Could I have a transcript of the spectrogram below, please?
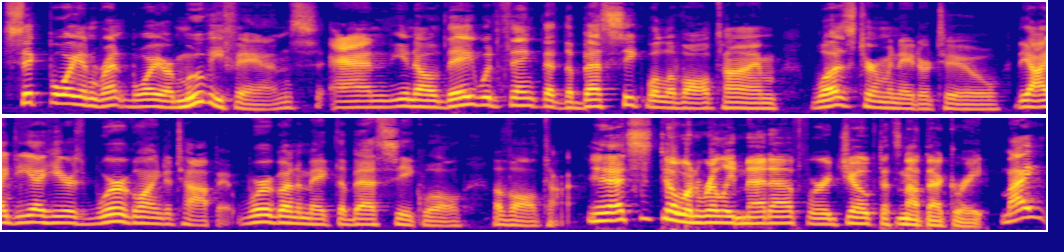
Sick Boy and Rent Boy are movie fans, and you know, they would think that the best sequel of all time was Terminator 2. The idea here is we're going to top it. We're going to make the best sequel of all time. Yeah, it's just going really meta for a joke that's not that great. My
